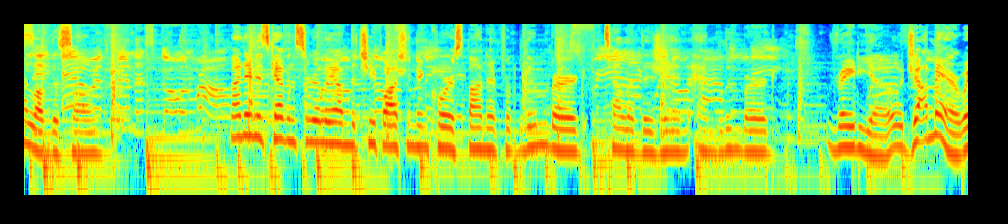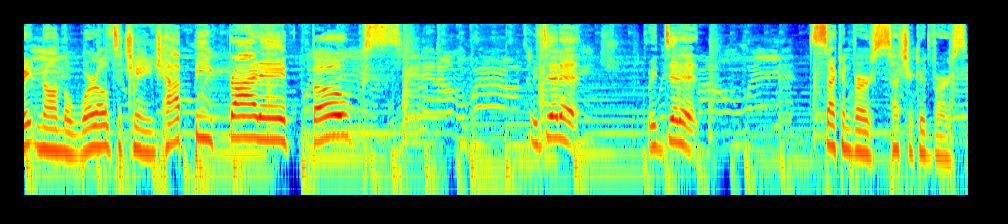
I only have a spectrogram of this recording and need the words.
I love this song. My name is Kevin Cirilli. I'm the Chief Washington correspondent for Bloomberg Television and Bloomberg Radio. John Mayer waiting on the world to change. Happy Friday, folks! We did it. We did it. Second verse, such a good verse.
